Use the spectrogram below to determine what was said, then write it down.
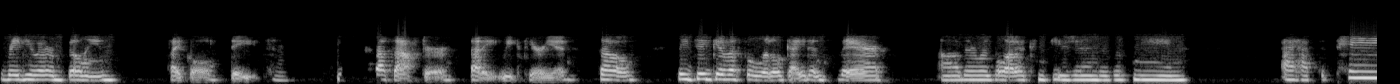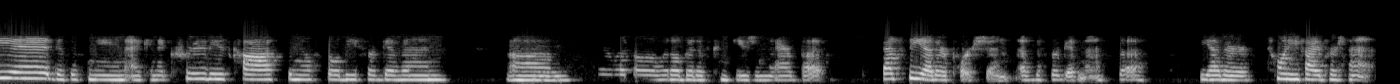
regular billing cycle date. Mm that's after that eight week period. So they did give us a little guidance there. Uh, there was a lot of confusion. Does this mean I have to pay it? Does this mean I can accrue these costs and you'll still be forgiven? Mm-hmm. Um, was a little bit of confusion there, but that's the other portion of the forgiveness, the, the other 25%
